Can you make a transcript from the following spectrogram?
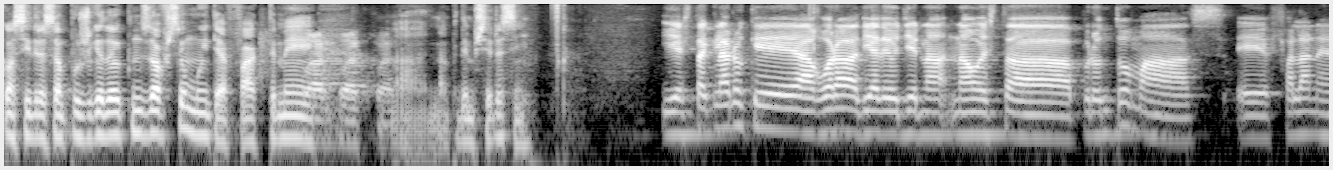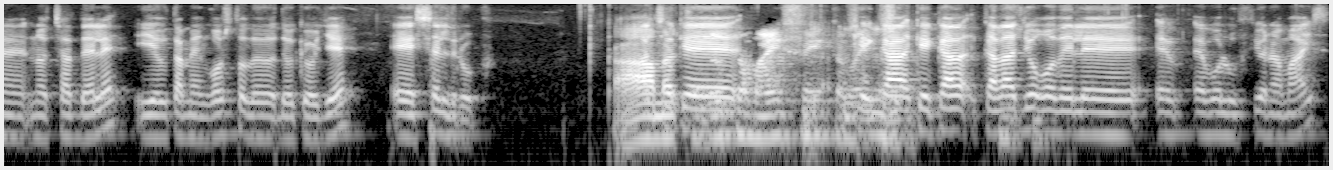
consideração para o jogador que nos ofereceu muito. É facto também. Claro, claro, claro. Não, não podemos ser assim. E está claro que agora, a día de hoxe, nao está pronto, mas eh, falan no chat dele, e eu tamén gosto do, do que olle, eh, Sheldrup. Ah, Acho que, máis, sí, que, ca, que cada, cada xogo dele evoluciona máis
